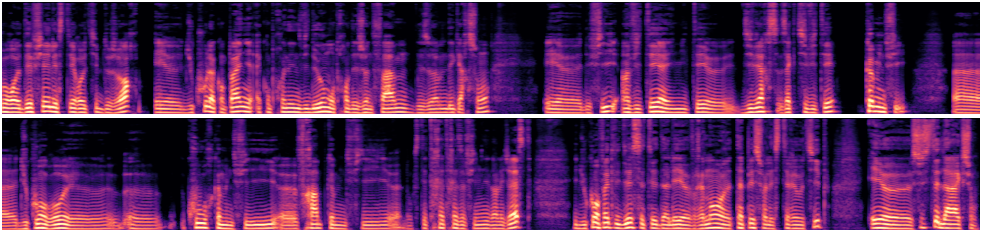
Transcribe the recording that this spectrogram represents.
pour défier les stéréotypes de genre. Et du coup, la campagne, elle comprenait une vidéo montrant des jeunes femmes, des hommes, des garçons et euh, des filles invitées à imiter euh, diverses activités comme une fille. Euh, du coup, en gros, euh, court comme une fille, frappe comme une fille. donc, c'était très très affiné dans les gestes. Et du coup, en fait, l'idée c'était d'aller vraiment taper sur les stéréotypes et susciter de la réaction.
